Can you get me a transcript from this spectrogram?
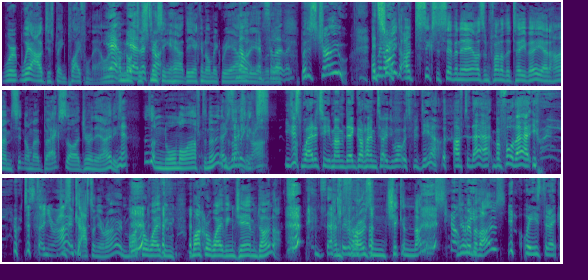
We're, we are just being playful now. Yeah, I'm not yeah, that's right. dismissing how the economic reality of absolutely. it all. But it's true. It's I mean, true. I, I six or seven hours in front of the TV at home, sitting on my backside during the 80s. Yep. This is a normal afternoon. There's Exactly nothing right. You just waited till your mum and dad got home and told you what was for dinner. After that, before that, you, you were just on your own. Just cast on your own, microwaving, microwaving jam donuts and exactly right. frozen chicken nuggets. You know do you remember we- those? You know what we used to do?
